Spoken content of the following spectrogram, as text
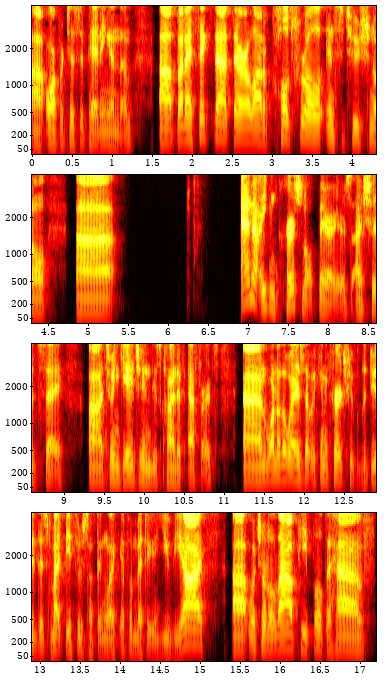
uh, or participating in them. Uh, but I think that there are a lot of cultural, institutional, uh, and even personal barriers, I should say, uh, to engaging in these kind of efforts. And one of the ways that we can encourage people to do this might be through something like implementing a UBI, uh, which would allow people to have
